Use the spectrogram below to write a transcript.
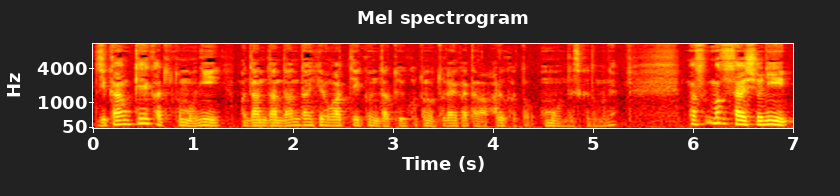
時間経過とともにだんだんだんだん広がっていくんだということの捉え方があるかと思うんですけどもねまずまず最初に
